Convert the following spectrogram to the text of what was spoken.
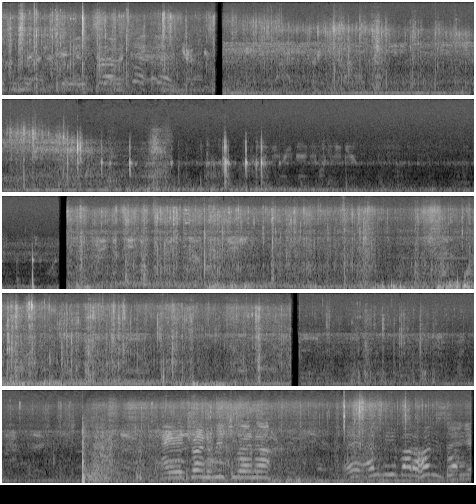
Hey, they're trying to reach you right now. Hey, enemy about 120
